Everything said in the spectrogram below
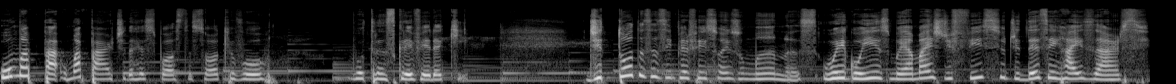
Uma, uma parte da resposta só que eu vou vou transcrever aqui. De todas as imperfeições humanas, o egoísmo é a mais difícil de desenraizar-se,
